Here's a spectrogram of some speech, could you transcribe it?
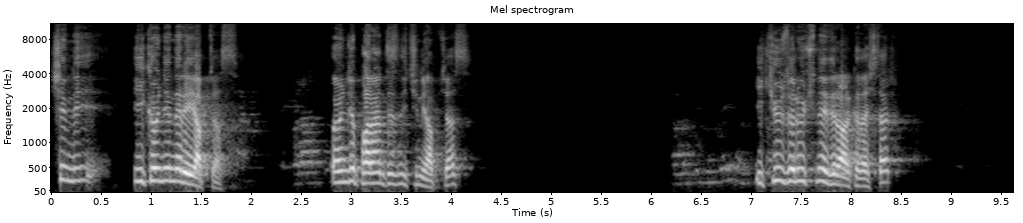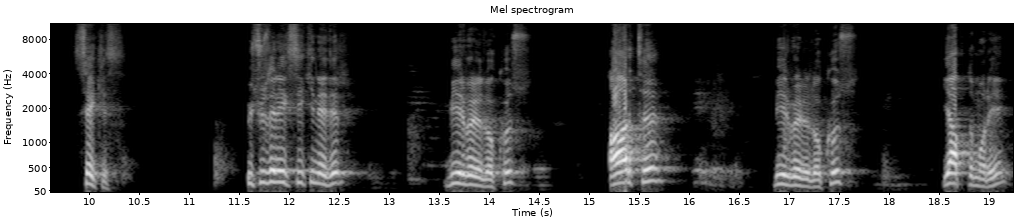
Şimdi ilk önce nereyi yapacağız? Önce parantezin içini yapacağız. 2 üzeri 3 nedir arkadaşlar? 8. 3 üzeri eksi 2 nedir? 1 bölü 9. Artı 1 bölü 9. Yaptım orayı.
